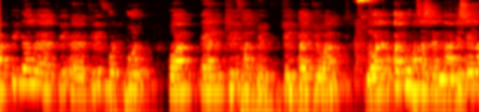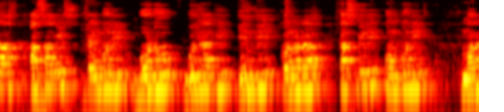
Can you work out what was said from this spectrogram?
Article three four four one and three five three five three one ᱱᱚᱣᱟ ᱚᱠᱟᱠᱚ ᱵᱷᱟᱥᱟ ᱥᱮᱱᱟ ᱡᱮᱥᱮᱱᱟ ᱟᱥᱟᱢᱤᱥ ᱵᱮᱝᱜᱚᱞᱤ ᱵᱳᱰᱳ ᱜᱩᱡᱽᱨᱟᱴᱤ ᱦᱤᱱᱫᱤ ᱠᱚᱱᱱᱟᱰᱟ কাশ্মীরি কঙ্কনি মারা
